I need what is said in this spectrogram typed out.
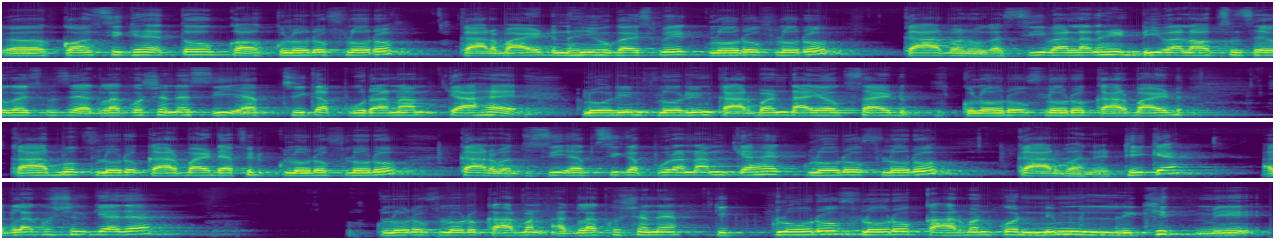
कौन सी है? तो क्लोरोफ्लोरो कार्बाइड नहीं होगा इसमें क्लोरोफ्लोरो कार्बन होगा। सी वाला नहीं डी वाला ऑप्शन सही होगा इसमें से। अगला क्वेश्चन है सी एफ़ सी का पूरा नाम क्या है? Chlorine fluorine carbon dioxide chlorofluoro carbide carbofluoro carbide या फिर क्लोरोफ्लोरो कार्बन तो सी एफ़ सी का पूरा नाम क्या है? क्लोरोफ्लोरो कार्बन है, ठीक है? अगला क्वेश्चन किया जाए? क्लोरोफ्लोरोकार्बन अगला क्वेश्चन है कि क्लोरोफ्लोरोकार्बन को निम्नलिखित में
